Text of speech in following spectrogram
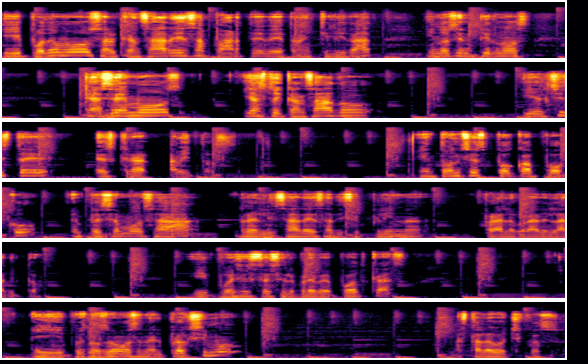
y podemos alcanzar esa parte de tranquilidad y no sentirnos ¿qué hacemos? Ya estoy cansado, y el chiste es crear hábitos. Entonces poco a poco empecemos a realizar esa disciplina para lograr el hábito. Y pues este es el breve podcast. Y pues nos vemos en el próximo. Hasta luego chicos.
